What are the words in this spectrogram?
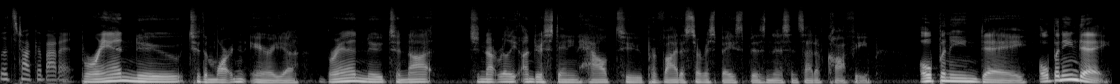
Let's talk about it. Brand new to the Martin area, brand new to not to not really understanding how to provide a service-based business inside of coffee. Opening day, opening day,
